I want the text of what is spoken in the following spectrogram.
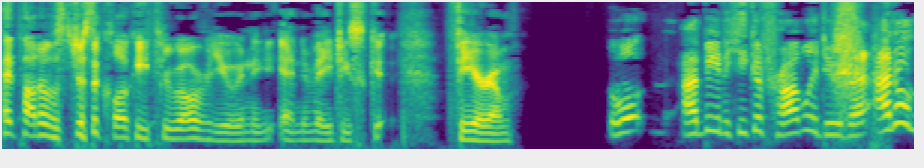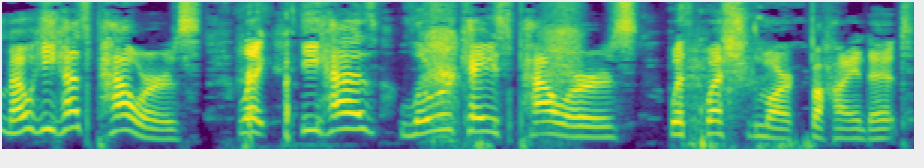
I thought it was just a cloak he threw over you and he, and it made you sc- fear him. Well, I mean, he could probably do that. I don't know. He has powers. Like, he has lowercase powers with question mark behind it.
